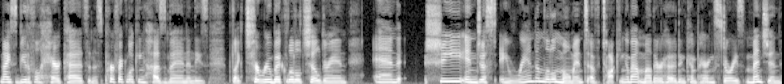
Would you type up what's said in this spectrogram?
nice, beautiful haircuts, and this perfect looking husband, and these like cherubic little children. And she, in just a random little moment of talking about motherhood and comparing stories, mentioned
